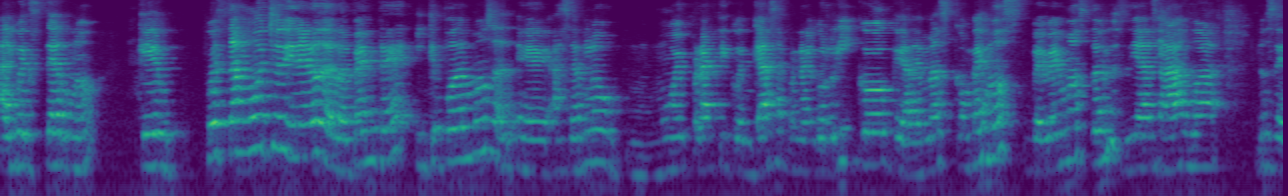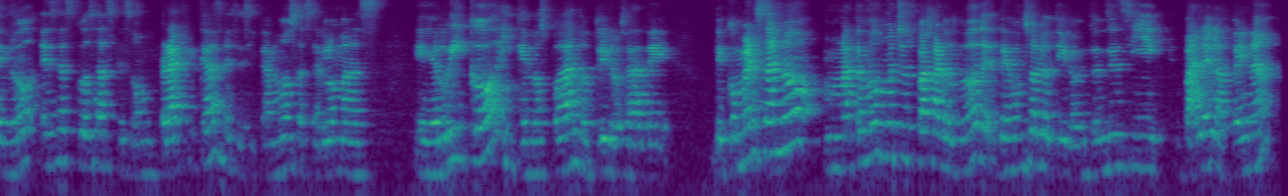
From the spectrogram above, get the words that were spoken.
algo externo que cuesta mucho dinero de repente y que podemos eh, hacerlo muy práctico en casa con algo rico, que además comemos, bebemos todos los días agua, no sé, ¿no? Esas cosas que son prácticas necesitamos hacerlo más eh, rico y que nos puedan nutrir, o sea, de, de comer sano, matamos muchos pájaros, ¿no? De, un solo tiro. Entonces sí, vale la pena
